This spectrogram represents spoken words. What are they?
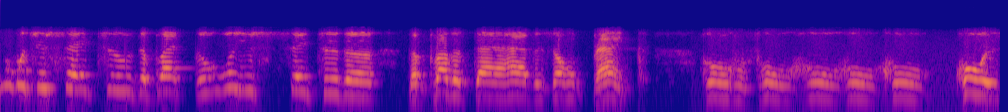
What would you say to the black? What do you say to the the brother that has his own bank, who who who who who who, who is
